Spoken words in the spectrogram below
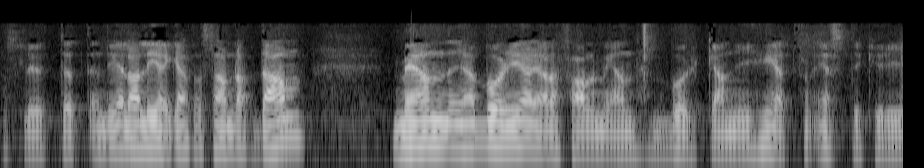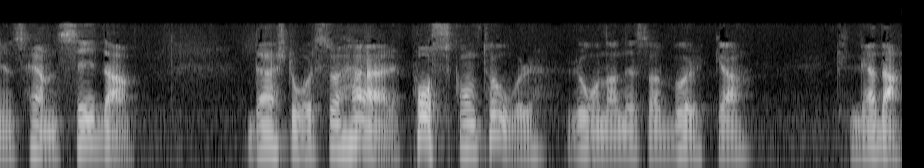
på slutet. En del har legat och samlat damm. Men jag börjar i alla fall med en burkanyhet från SD-kurirens hemsida. Där står så här. Postkontor rånades av burka klädda.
